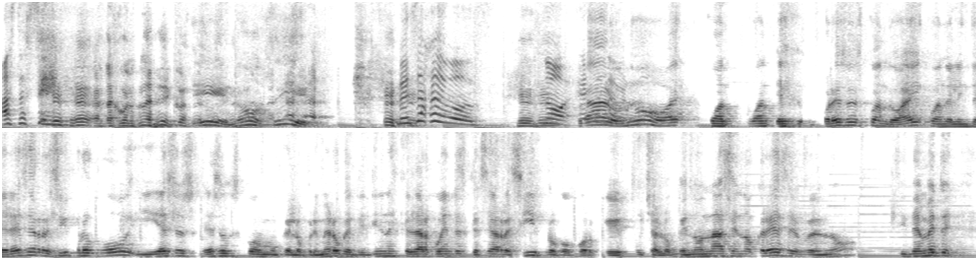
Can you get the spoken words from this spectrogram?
Hasta sí, Hasta con la nariz con- Sí, no, sí. mensaje de voz. No, es Claro, no, hay- cuan- cuan- es- por eso es cuando hay, cuando el interés es recíproco y eso es, eso es como que lo primero que te tienes que dar cuenta es que sea recíproco, porque, pucha, lo que no nace no crece, pues, ¿no? Si te meten,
